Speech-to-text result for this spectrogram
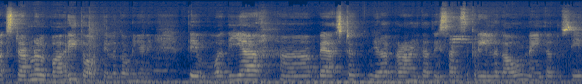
ਐਕਸਟਰਨਲ ਬਾਹਰੀ ਤੌਰ ਤੇ ਲਗਾਉਣੀਆਂ ਨੇ। ਤੇ ਵਧੀਆ ਬੈਸਟ ਜਿਹੜਾ ਬ੍ਰਾਂਡ ਦਾ ਤੁਸੀਂ ਸਨਸਕ੍ਰੀਨ ਲਗਾਓ, ਨਹੀਂ ਤਾਂ ਤੁਸੀਂ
